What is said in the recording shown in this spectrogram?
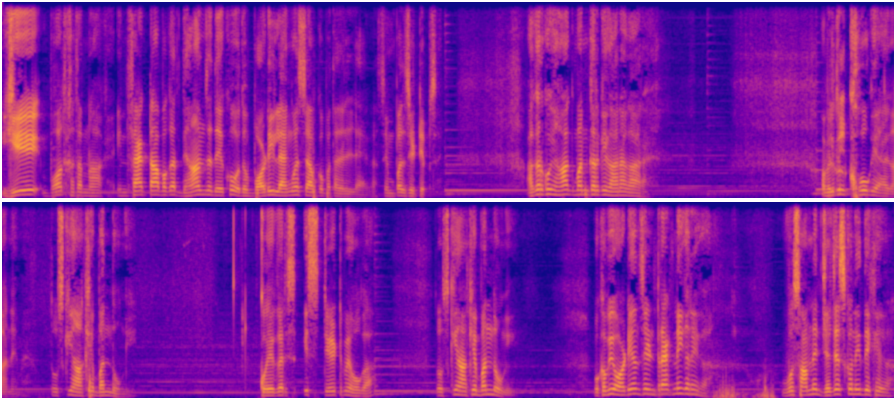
ये बहुत खतरनाक है। इनफैक्ट आप अगर ध्यान से देखो तो बॉडी लैंग्वेज से आपको पता चल जाएगा। सिंपल सी टिप्स है। अगर कोई आँख बंद करके गाना गा रहा है और बिल्कुल खो गया है गाने में तो उसकी आँखें बंद होंगी। कोई अगर इस स्टेट में होगा तो उसकी आँखें बंद होंगी। वो कभी ऑडियंस से इंटरेक्ट नहीं करेगा। वो सामने जजेस को नहीं देखेगा।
